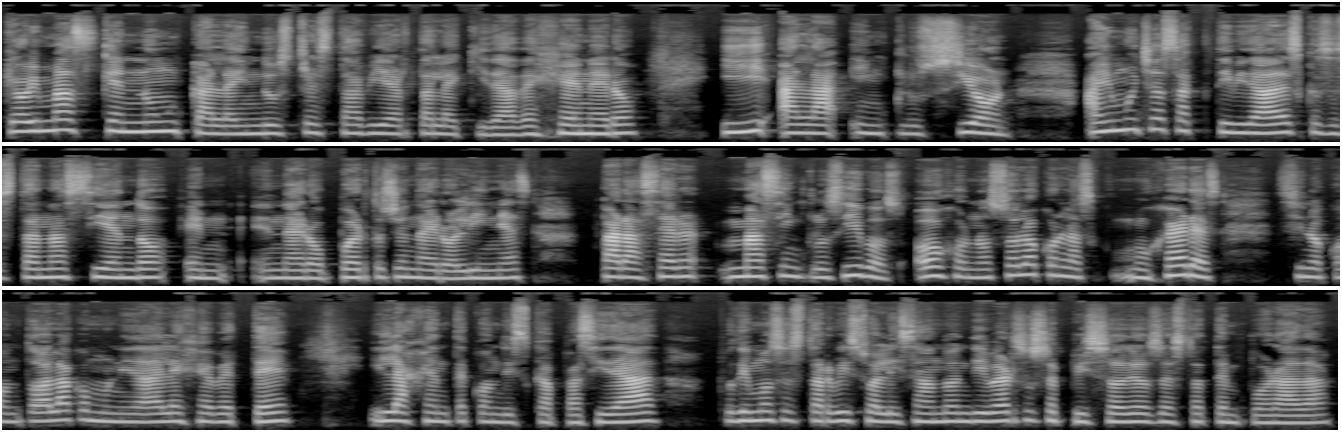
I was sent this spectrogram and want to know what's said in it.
que hoy más que nunca la industria está abierta a la equidad de género y a la inclusión. Hay muchas actividades que se están haciendo en, aeropuertos y en aerolíneas para ser más inclusivos. Ojo, no solo con las mujeres, sino con toda la comunidad LGBT y la gente con discapacidad. Pudimos estar visualizando en diversos episodios de esta temporada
